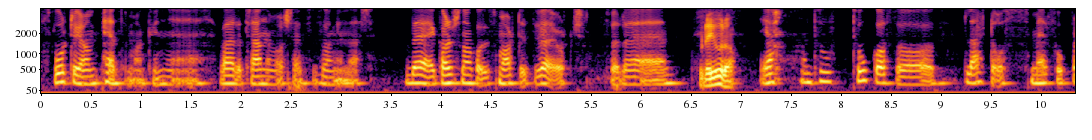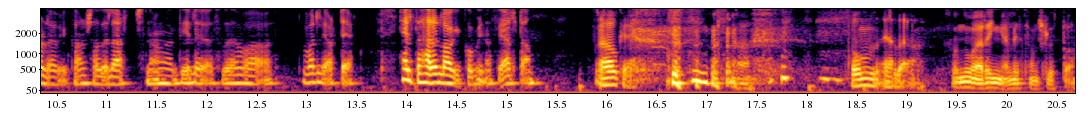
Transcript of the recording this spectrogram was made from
Spurte jo han pent om han kunne være trener vår den sesongen der. Det er kanskje noe av det smarteste vi har gjort. For eh, For det gjorde han. ja, han tok, tok oss og lærte oss mer fotball enn vi kanskje hadde lært noen gang tidligere, så det var veldig artig. Helt til herrelaget kom inn og stjelte han. Ja, OK. Sånn er det. Så nå er ringen litt sånn slutta.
